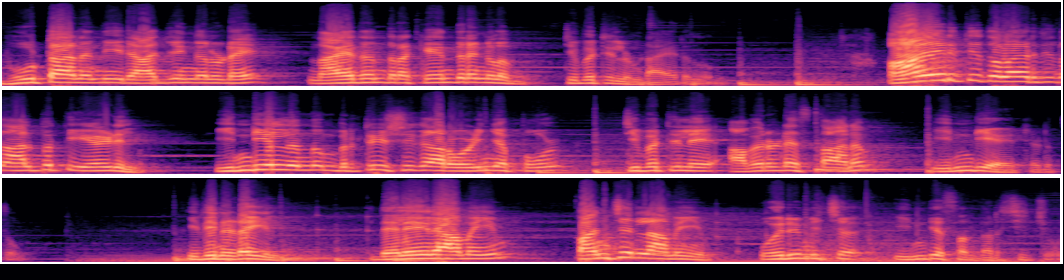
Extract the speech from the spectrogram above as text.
ഭൂട്ടാൻ എന്നീ രാജ്യങ്ങളുടെ നയതന്ത്ര കേന്ദ്രങ്ങളും ടിബറ്റിലുണ്ടായിരുന്നു. ആയിരത്തി തൊള്ളായിരത്തി നാൽപ്പത്തി ഏഴിൽ ഇന്ത്യയിൽ നിന്നും ബ്രിട്ടീഷുകാർ ഒഴിഞ്ഞപ്പോൾ ടിബറ്റിലെ അവരുടെ സ്ഥാനം ഇന്ത്യ ഏറ്റെടുത്തു. ഇതിനിടയിൽ ദലൈലാമയും പഞ്ചൻ ലാമയും ഒരുമിച്ച് ഇന്ത്യ സന്ദർശിച്ചു.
